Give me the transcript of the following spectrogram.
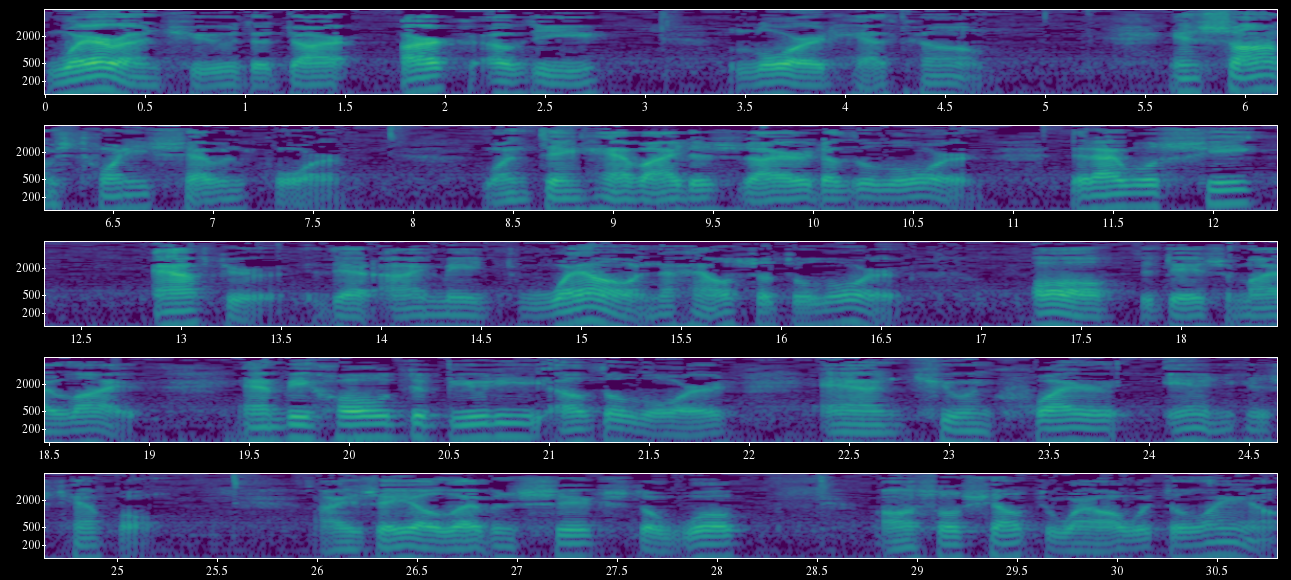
whereunto the ark of the Lord hath come. In Psalms 27:4, one thing have I desired of the Lord, that I will seek after, that I may dwell in the house of the Lord all the days of my life, and behold the beauty of the Lord, and to inquire in his temple. Isaiah 11:6 The wolf also shall dwell with the lamb.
